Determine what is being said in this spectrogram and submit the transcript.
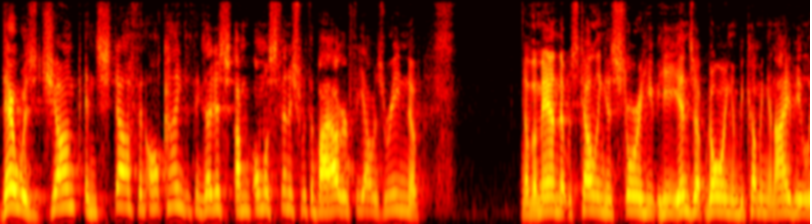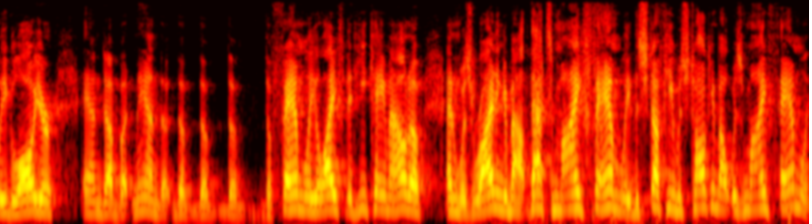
there was junk and stuff and all kinds of things. I just, I'm almost finished with the biography I was reading of, of a man that was telling his story. He, he ends up going and becoming an Ivy League lawyer. And, uh, but man, the, the, the, the the family life that he came out of and was writing about. That's my family. The stuff he was talking about was my family.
